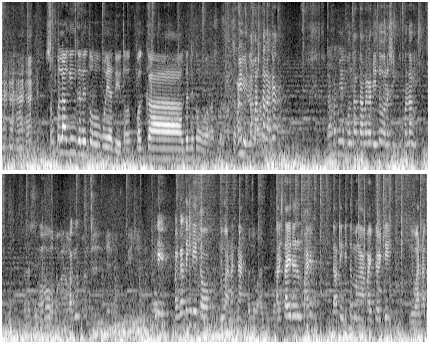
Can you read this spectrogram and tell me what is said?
So, palaging ganito kuya dito. Pagka ganitong oras, malakas na Ay, lakas talaga. Dapat may punta talaga dito. Alas 5 pa lang. Alas yung Oo. Pag... Hindi. Pagdating dito, liwanag na. Maliwanag na. Alis tayo doon 5. dating dito mga 5.30. Liwanag.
